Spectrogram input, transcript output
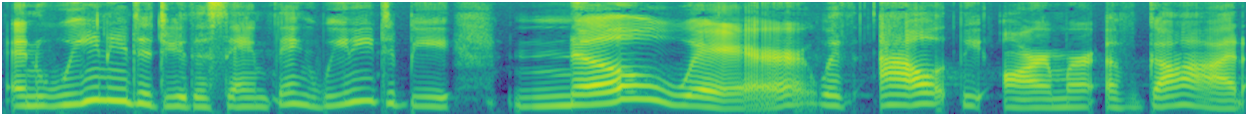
And we need to do the same thing. We need to be nowhere without the armor of God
